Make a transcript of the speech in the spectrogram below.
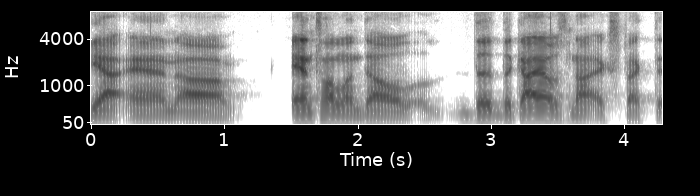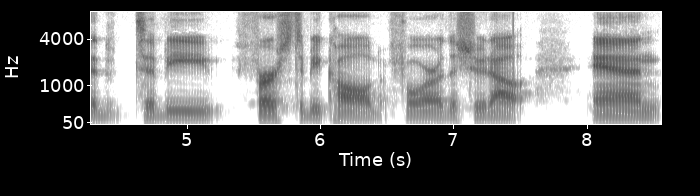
Yeah, and uh, Anton Lundell, the the guy I was not expected to be first to be called for the shootout, and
